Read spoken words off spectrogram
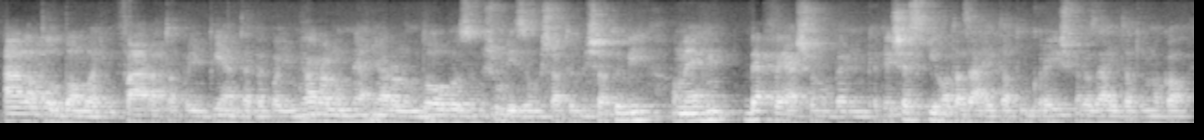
állapotban vagyunk, fáradtak vagyunk, pihentebbek vagyunk, nyaralunk, nem nyaralunk, dolgozunk, sulizunk, stb. stb., amelyek befolyásolnak bennünket, és ez kihat az állítatunkra is, meg az állítatunknak a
